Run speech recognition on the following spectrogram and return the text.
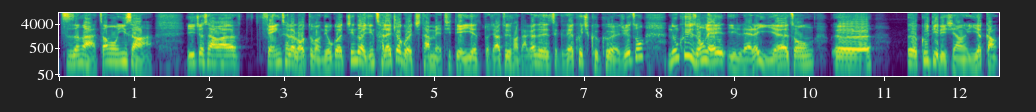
主任啊，张文宏医生啊，伊叫啥个反映出来老多问题。我觉今朝已经出来交关其他媒体对伊个独家专访，大家侪侪可以去看看。就种侬可以从来伊来了伊个种呃呃观点里向，伊个讲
